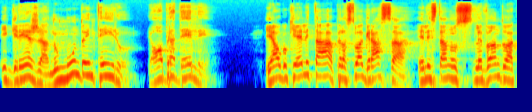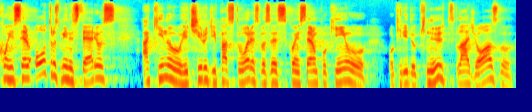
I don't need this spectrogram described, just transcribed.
igreja no mundo inteiro. É obra dele. E é algo que Ele está, pela Sua graça, Ele está nos levando a conhecer outros ministérios. Aqui no Retiro de Pastores, vocês conheceram um pouquinho o, o querido Knut, lá de Oslo.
